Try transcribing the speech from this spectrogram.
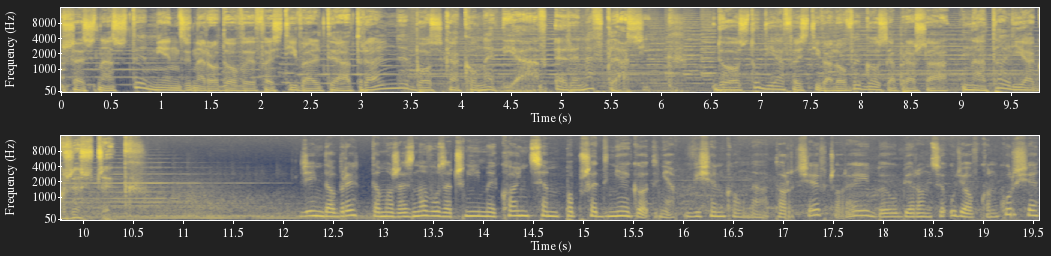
16. Międzynarodowy Festiwal Teatralny Boska Komedia w RMF Classic. Do studia festiwalowego zaprasza Natalia Grzeszczyk. Dzień dobry, to może znowu zacznijmy końcem poprzedniego dnia. Wisienką na torcie wczoraj był biorący udział w konkursie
